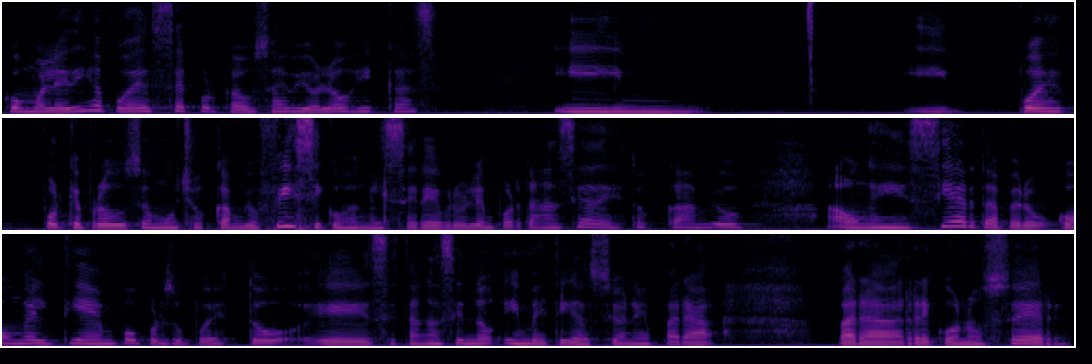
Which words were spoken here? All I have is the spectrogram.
como le dije, puede ser por causas biológicas y, y pues porque produce muchos cambios físicos en el cerebro y la importancia de estos cambios aún es incierta, pero con el tiempo, por supuesto, eh, se están haciendo investigaciones para para reconocer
